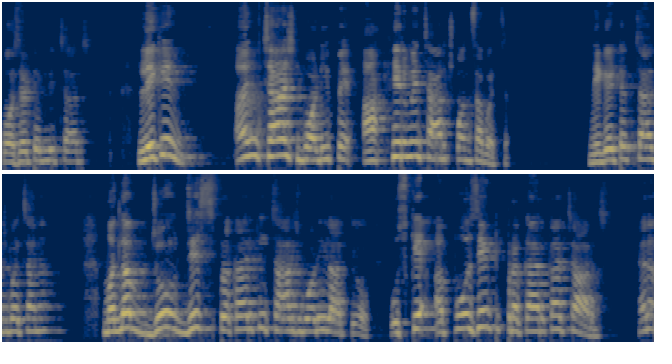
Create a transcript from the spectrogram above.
पॉजिटिवली चार्ज लेकिन अनचार्ज बॉडी पे आखिर में चार्ज कौन सा बचा? नेगेटिव चार्ज बचा ना मतलब जो जिस प्रकार की चार्ज बॉडी लाते हो उसके अपोजिट प्रकार का चार्ज है ना?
